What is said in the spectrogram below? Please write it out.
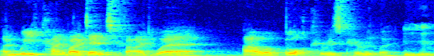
and we've kind of identified where our blocker is currently, Mhm.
